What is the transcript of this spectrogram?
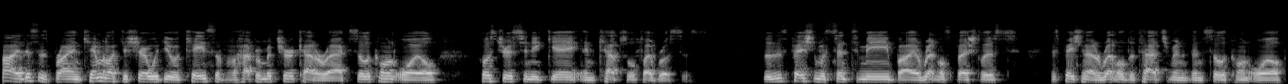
Hi, this is Brian Kim. I'd like to share with you a case of a hypermature cataract, silicone oil, posterior synechiae, and capsule fibrosis. So this patient was sent to me by a retinal specialist. This patient had a retinal detachment and then silicone oil,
